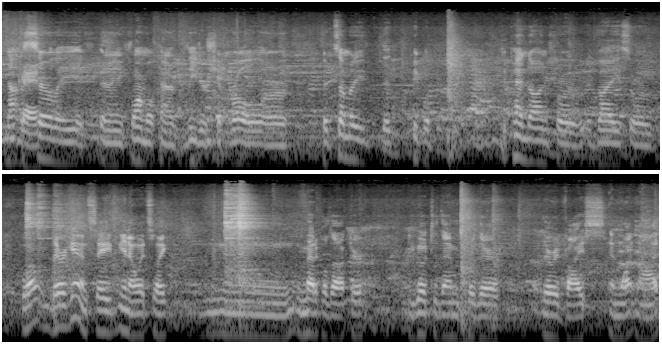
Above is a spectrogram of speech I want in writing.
not Okay. necessarily in any formal kind of leadership role or but somebody that people depend on for advice or well, there again, say you know, it's like mm, medical doctor, you go to them for their their advice and whatnot,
